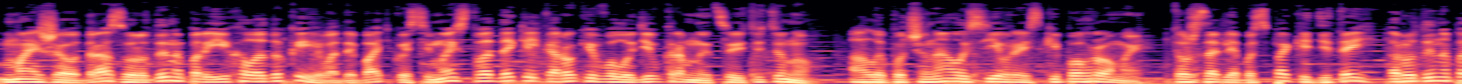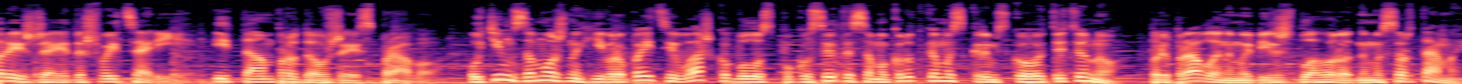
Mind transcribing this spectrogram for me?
Майже одразу родина переїхала до Києва, де батько сімейства декілька років володів крамницею тютюну. Але починались єврейські погроми. Тож задля безпеки дітей родина переїжджає до Швейцарії і там продовжує справу. Утім, заможних європейців важко було спокусити самокрутками з кримського тютюну, приправленими більш благородними сортами.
